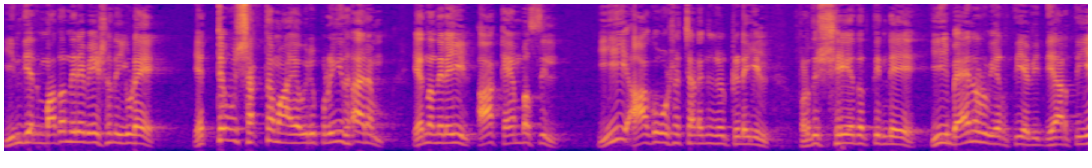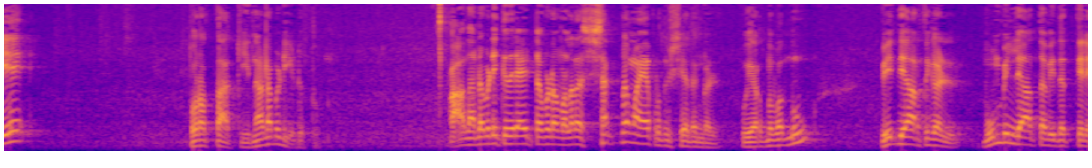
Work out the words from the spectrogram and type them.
ഇന്ത്യൻ മതനിരപേക്ഷതയുടെ ഏറ്റവും ശക്തമായ ഒരു പ്രതിധാനം എന്ന നിലയിൽ ആ ക്യാമ്പസിൽ ഈ ആഘോഷ ചടങ്ങുകൾക്കിടയിൽ പ്രതിഷേധത്തിന്റെ ഈ ബാനർ ഉയർത്തിയ വിദ്യാർത്ഥിയെ പുറത്താക്കി നടപടിയെടുത്തു. ആ നടപടിക്കെതിരായിട്ട് അവിടെ വളരെ ശക്തമായ പ്രതിഷേധങ്ങൾ ഉയർന്നു വന്നു. വിദ്യാർത്ഥികൾ മുമ്പില്ലാത്ത വിധത്തിൽ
